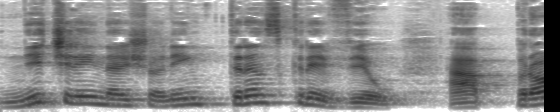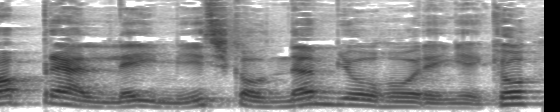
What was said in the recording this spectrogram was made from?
Nichiren Daishonin transcreveu a própria lei mística, o Nam-myoho Renge-kyo,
